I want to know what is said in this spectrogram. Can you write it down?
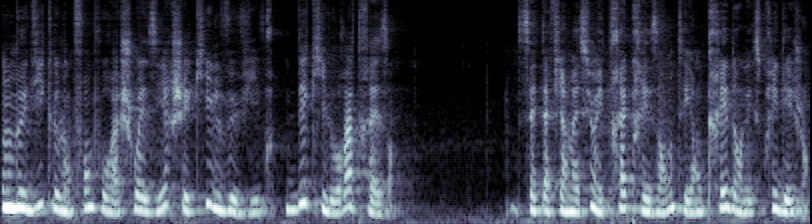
on me dit que l'enfant pourra choisir chez qui il veut vivre dès qu'il aura 13 ans. Cette affirmation est très présente et ancrée dans l'esprit des gens.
